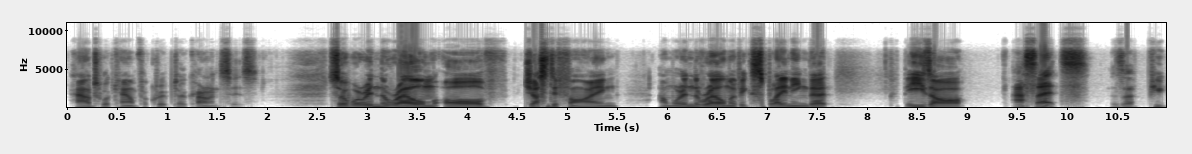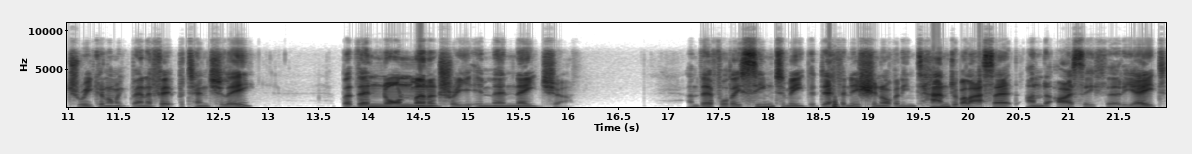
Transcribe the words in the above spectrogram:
how to account for cryptocurrencies. So we're in the realm of justifying and we're in the realm of explaining that these are assets there's a future economic benefit potentially, but they're non monetary in their nature. And therefore, they seem to meet the definition of an intangible asset under IAS 38.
